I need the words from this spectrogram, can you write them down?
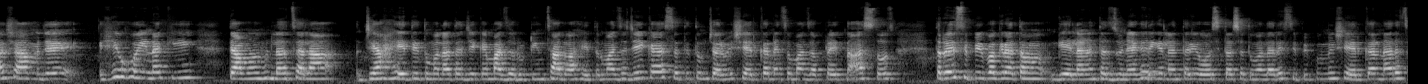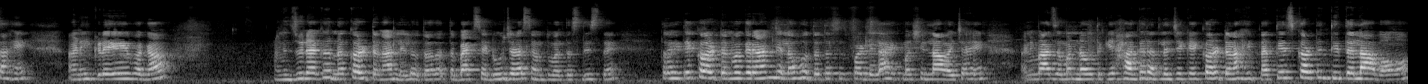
अशा म्हणजे हे होईना की त्यामुळे म्हटलं चला जे आहे ते तुम्हाला आता जे काही माझं रुटीन चालू आहे तर माझं जे काय असतं ते तुमच्यावर मी शेअर करण्याचा माझा प्रयत्न असतोच. तर रेसिपी वगैरे आता गेल्यानंतर जुन्या घरी गेल्यानंतर व्यवस्थित असं तुम्हाला रेसिपी पण मी शेअर करणारच आहे. आणि इकडे बघा जुन्या घरनं कर्टन आणलेलं होतं. आता बॅक साईड उजड असल्यामुळे तुम्हाला तसं दिसतंय. तर इथे कर्टन वगैरे आणलेलं होतं तसंच पडलेलं आहेत मशीन लावायचे आहे. आणि माझं म्हणणं होतं की हा घरातलं जे काही कर्टन आहेत ना तेच कर्टन तिथे लावावं.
